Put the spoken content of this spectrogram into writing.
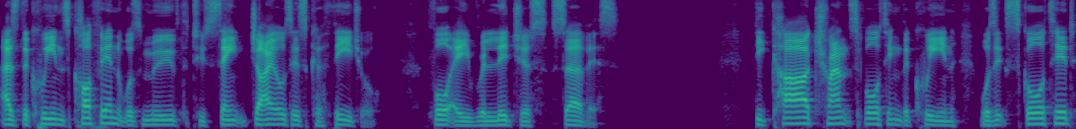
as the Queen's coffin was moved to St Giles's Cathedral for a religious service. The car transporting the Queen was escorted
